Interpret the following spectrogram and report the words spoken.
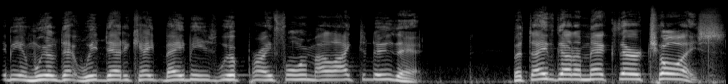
maybe, and we'll de- we dedicate babies. We'll pray for them. I like to do that. But they've got to make their choice.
